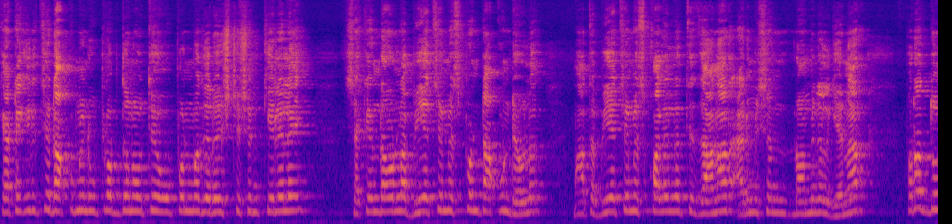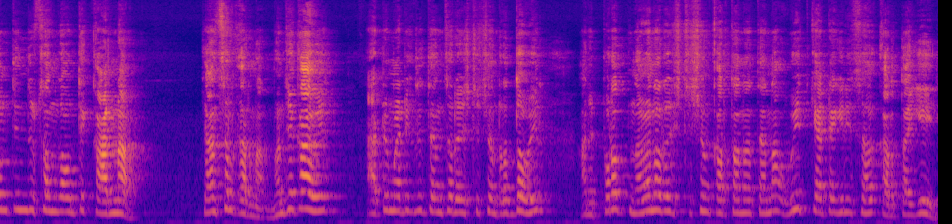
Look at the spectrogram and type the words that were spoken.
कॅटेगरीचे डॉक्युमेंट उपलब्ध नव्हते ओपनमध्ये रजिस्ट्रेशन केलेलं आहे. सेकंड राऊंडला बी एच एम एस पण टाकून ठेवलं. मग आता बी एच एम एस कॉलेजला ते जाणार ॲडमिशन नॉमिनल घेणार. परत दोन तीन दिवसांनी जाऊन ते काढणार कॅन्सल करणार. म्हणजे काय होईल? ॲटोमॅटिकली त्यांचं रजिस्ट्रेशन रद्द होईल आणि परत नव्यानं रजिस्ट्रेशन करताना त्यांना विथ कॅटेगरीसह करता येईल.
